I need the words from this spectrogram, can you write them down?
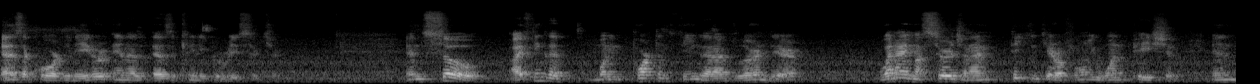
as a coordinator and as, as a clinical researcher. And so I think that one important thing that I've learned there, when I'm a surgeon, I'm taking care of only one patient, and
